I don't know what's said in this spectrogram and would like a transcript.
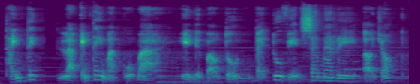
Thánh tích là cánh tay mặt của bà hiện được bảo tồn tại tu viện Saint Mary ở York.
